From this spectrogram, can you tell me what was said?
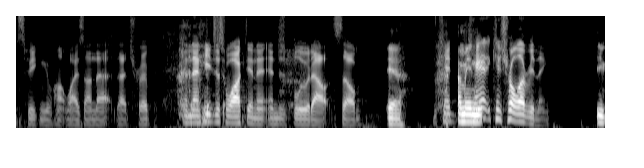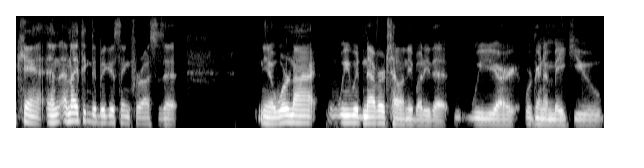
Speaking of HuntWise on that that trip, and then he just walked in and, and just blew it out. So yeah. you can't, I you can't control everything. you can't and and i think the biggest thing for us is that you know we're not we would never tell anybody that we are we're going to make you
